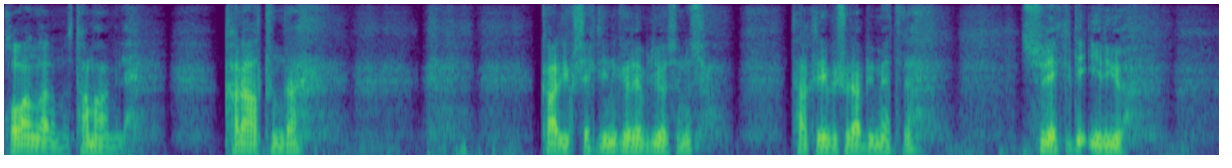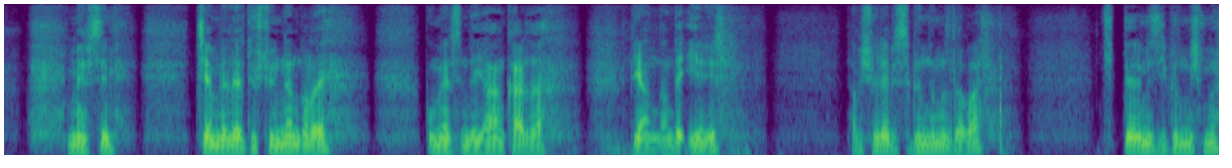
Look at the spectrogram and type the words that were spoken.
Kovanlarımız tamamıyla kar altında kar yüksekliğini görebiliyorsunuz. Takribi şura bir metre. Sürekli de eriyor. Mevsim cemreler düştüğünden dolayı bu mevsimde yağan kar da bir yandan da erir. Tabi şöyle bir sıkıntımız da var. Çitlerimiz yıkılmış mı?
